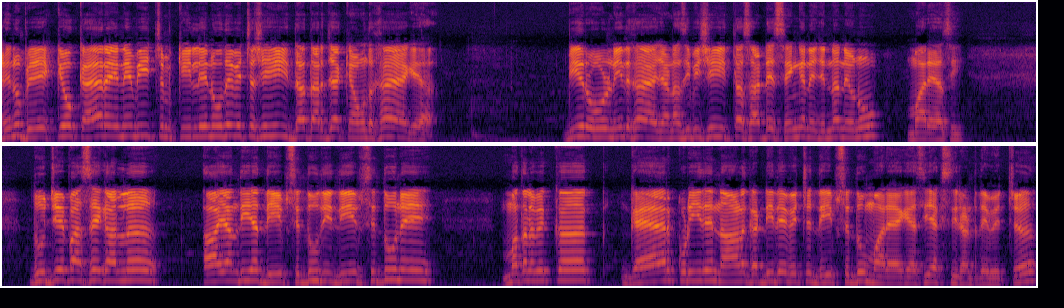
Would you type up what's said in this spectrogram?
ਇਹਨੂੰ ਵੇਖ ਕੇ ਉਹ ਕਹਿ ਰਹੇ ਨੇ ਵੀ ਚਮਕੀਲੇ ਨੂੰ ਉਹਦੇ ਵਿੱਚ ਸ਼ਹੀਦ ਦਾ ਦਰਜਾ ਕਿਉਂ ਦਿਖਾਇਆ ਗਿਆ? ਵੀ ਇਹ ਰੋਲ ਨਹੀਂ ਦਿਖਾਇਆ ਜਾਣਾ ਸੀ, ਵੀ ਸ਼ਹੀਦ ਤਾਂ ਸਾਡੇ ਸਿੰਘ ਨੇ ਜਿਨ੍ਹਾਂ ਨੇ ਉਹਨੂੰ ਮਾਰਿਆ ਸੀ। ਦੂਜੇ ਪਾਸੇ ਗੱਲ ਆ ਜਾਂਦੀ ਹੈ ਦੀਪ ਸਿੱਧੂ ਦੀ। ਦੀਪ ਸਿੱਧੂ ਨੇ ਮਤਲਬ ਇੱਕ ਗੈਰ ਕੁੜੀ ਦੇ ਨਾਲ ਗੱਡੀ ਦੇ ਵਿੱਚ ਦੀਪ ਸਿੱਧੂ ਮਾਰਿਆ ਗਿਆ ਸੀ ਐਕਸੀਡੈਂਟ ਦੇ ਵਿੱਚ।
